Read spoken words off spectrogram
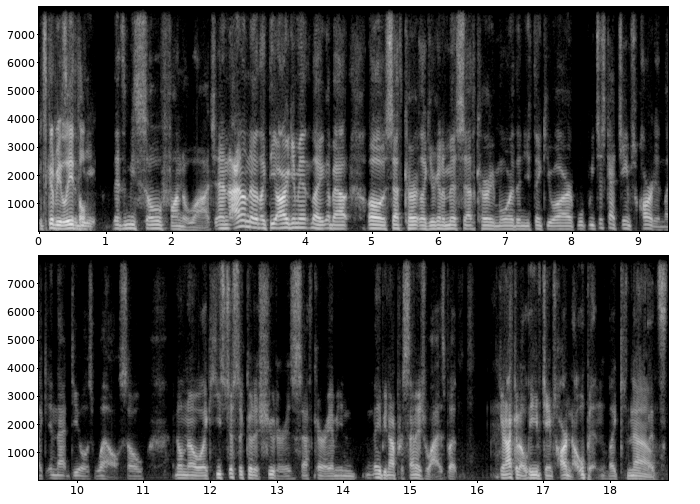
It's going to be It's lethal. Gonna be, it's gonna be so fun to watch. And I don't know, like the argument like about oh Seth Curry, like you're gonna miss Seth Curry more than you think you are. We just got James Harden like in that deal as well. So I don't know, like he's just as good a shooter as Seth Curry. I mean, maybe not percentage wise, but you're not gonna leave James Harden open. Like No. that's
